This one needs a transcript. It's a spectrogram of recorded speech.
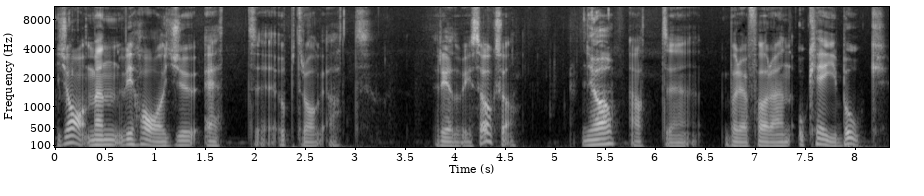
Ja, men vi har ju ett eh, uppdrag att redovisa också. Ja, Att eh, börja föra en okej-bok.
